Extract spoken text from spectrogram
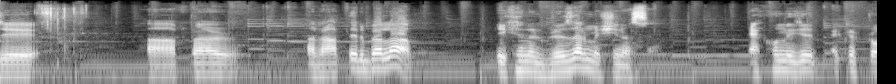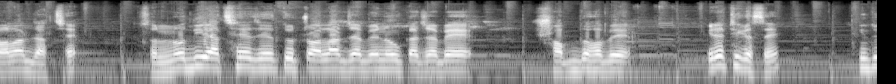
যে আপনার রাতের বেলা এখানে ড্রেজার মেশিন আছে। এখন এই যে একটা ট্রলার যাচ্ছে সো নদী আছে যেহেতু ট্রলার যাবে, নৌকা যাবে, শব্দ হবে, এটা ঠিক আছে, কিন্তু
